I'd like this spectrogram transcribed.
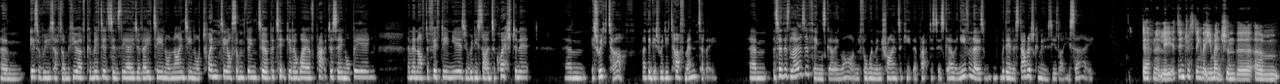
Um, it's a really tough time. If you have committed since the age of 18 or 19 or 20 or something to a particular way of practicing or being, and then after 15 years you're really starting to question it, um, it's really tough. I think it's really tough mentally. Um, and so there's loads of things going on for women trying to keep their practices going, even those within established communities, like you say. Definitely, it's interesting that you mentioned the um,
